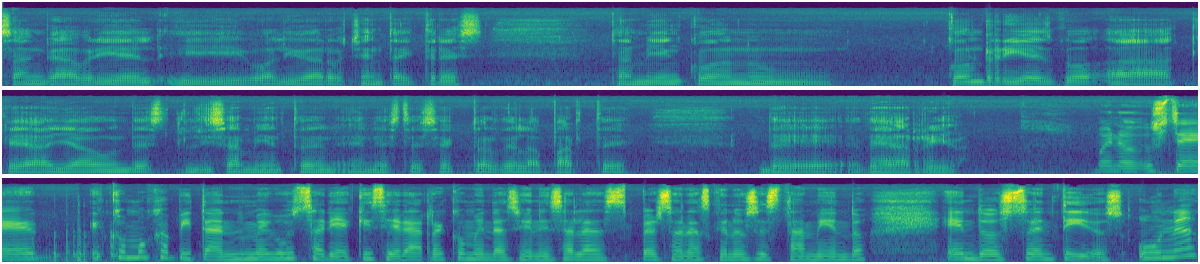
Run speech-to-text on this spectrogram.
San Gabriel y Bolívar 83, también con, con riesgo a que haya un deslizamiento en, este sector de la parte de arriba. Bueno, usted como capitán me gustaría que hiciera recomendaciones a las personas que nos están viendo en dos sentidos. Una,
